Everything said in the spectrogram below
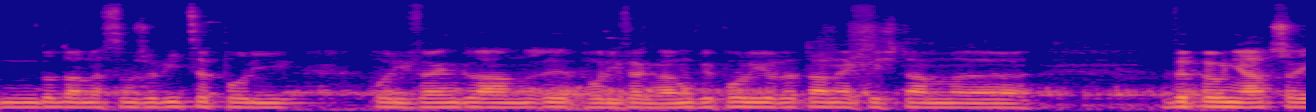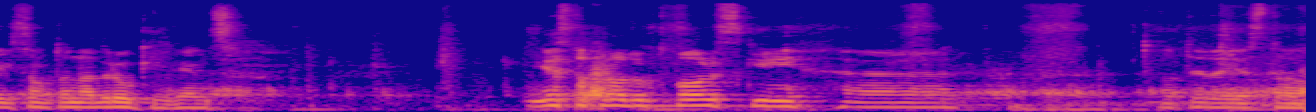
dodane są żywice poli, poliwęglan, e, poliwęglan, mówię poliuretany, jakieś tam e, wypełniacze i są to nadruki, więc jest to produkt polski. O tyle jest to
